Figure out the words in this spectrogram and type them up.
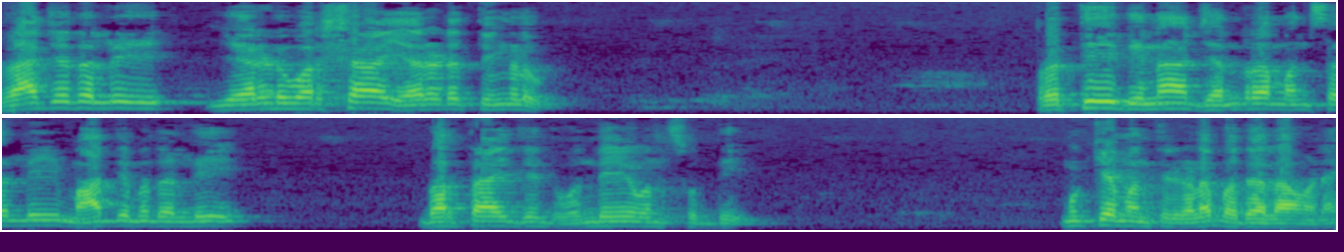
ರಾಜ್ಯದಲ್ಲಿ ಎರಡು ವರ್ಷ, ಎರಡು ತಿಂಗಳು ಪ್ರತಿದಿನ ಜನರ ಮನಸ್ಸಲ್ಲಿ, ಮಾಧ್ಯಮದಲ್ಲಿ ಬರ್ತಾ ಇದ್ದಿದ್ದು ಒಂದೇ ಒಂದು ಸುದ್ದಿ. ಮುಖ್ಯಮಂತ್ರಿಗಳ ಬದಲಾವಣೆ.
